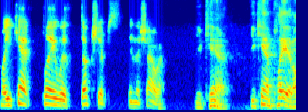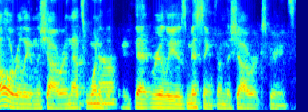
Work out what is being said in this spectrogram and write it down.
Well, you can't play with duck ships in the shower. you can't you can't play at all really in the shower, and that's one of the things that really is missing from the shower experience.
